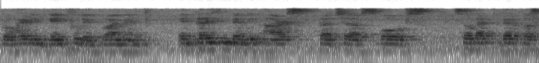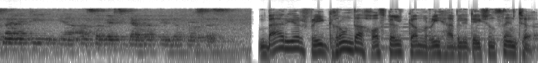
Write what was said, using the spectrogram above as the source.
providing gainful employment, encouraging them in arts, culture, sports, so that their personality uh, also gets developed in the process. Barrier-free Gharonda Hostel cum Rehabilitation Center,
